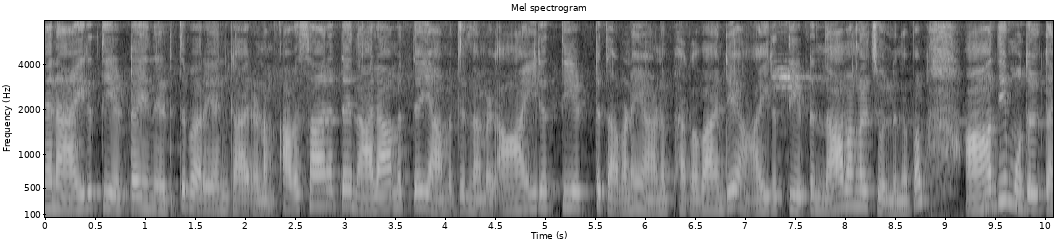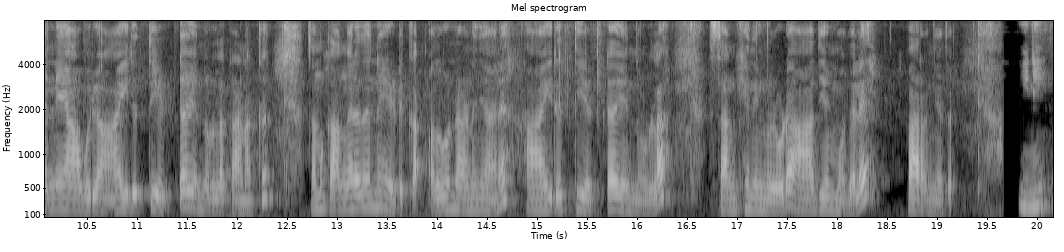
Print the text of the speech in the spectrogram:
ഞാൻ ആയിരത്തിയെട്ട് എന്ന് എടുത്തു പറയാൻ കാരണം അവസാനത്തെ നാലാമത്തെ യാമത്തിൽ നമ്മൾ ആയിരത്തിയെട്ട് തവണയാണ് ഭഗവാന്റെ ആയിരത്തിയെട്ട് നാമങ്ങൾ ചൊല്ലുന്നത്. അപ്പം ആദ്യം മുതൽ തന്നെ ആ ഒരു ആയിരത്തിയെട്ട് എന്നുള്ള കണക്ക് നമുക്ക് അങ്ങനെ തന്നെ എടുക്കാം. അതുകൊണ്ടാണ് ഞാൻ ആയിരത്തിയെട്ട് എന്നുള്ള സംഖ്യ നിങ്ങളോട് ആദ്യം മുതലേ പറഞ്ഞത്. ഇനി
